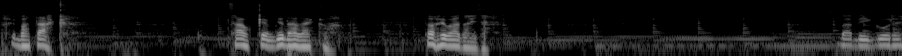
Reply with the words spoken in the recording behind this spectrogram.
Chyba tak. Całkiem niedaleko. To chyba dojdę. Babiej Góry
